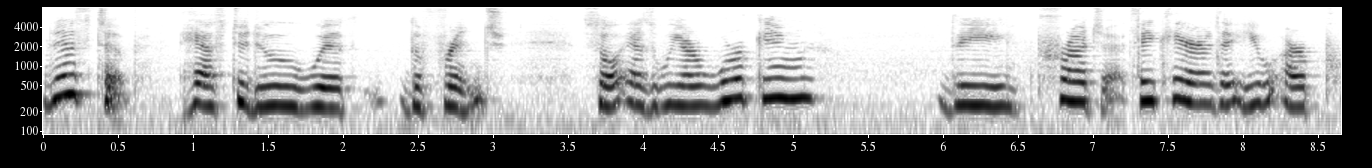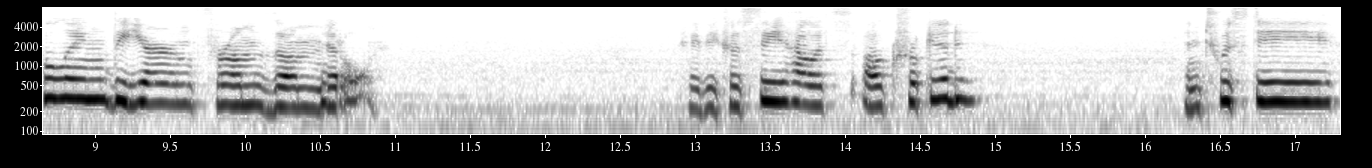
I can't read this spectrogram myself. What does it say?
This tip has to do with the fringe. So as we are working the project. Take care that you are pulling the yarn from the middle. Okay, because see how it's all crooked and twisty?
